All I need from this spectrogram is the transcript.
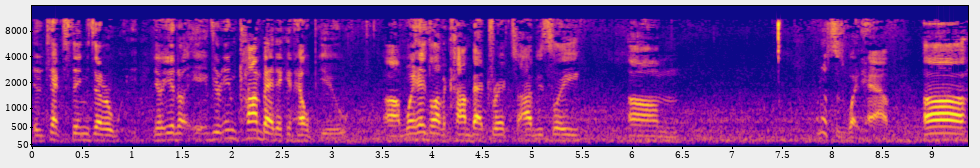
It attacks things that are, you know, you know if you're in combat, it can help you. Um, white has a lot of combat tricks, obviously. Um, what else does white have? Uh,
